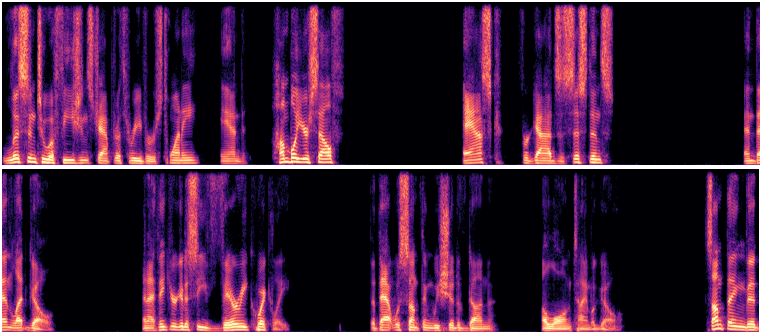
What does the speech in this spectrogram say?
Listen to Ephesians chapter 3 verse 20 and humble yourself. Ask for God's assistance and then let go. And I think you're going to see very quickly that that was something we should have done a long time ago. Something that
